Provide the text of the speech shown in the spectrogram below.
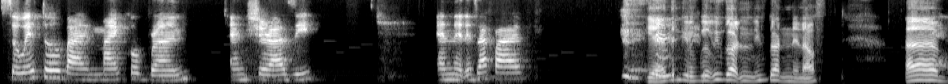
Soweto by Michael Brun and Shirazi. And then is that five? yeah, I think we've, we've gotten you've gotten enough. Um,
